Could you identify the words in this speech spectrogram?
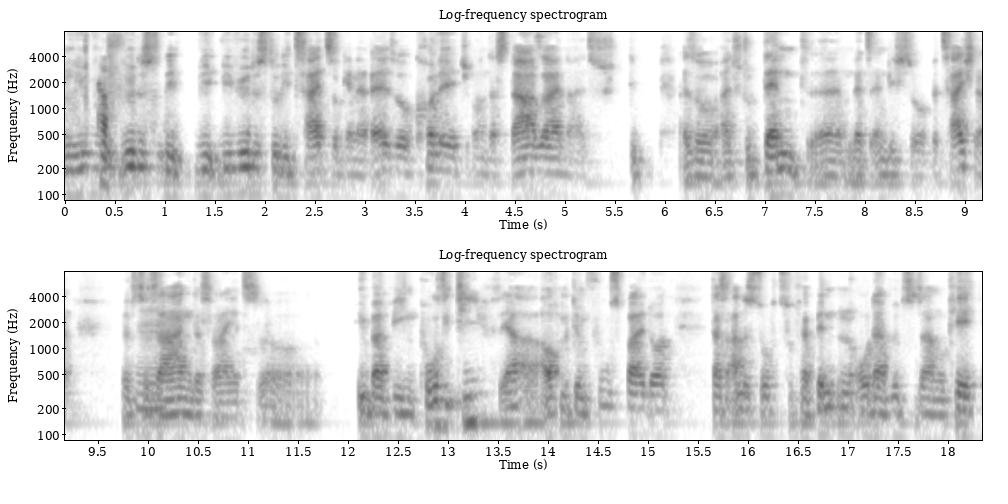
Und wie würdest, du die, wie, wie würdest du die Zeit so generell, so College und das Dasein als, also als Student äh, letztendlich so bezeichnen? Würdest mhm. du sagen, das war jetzt so überwiegend positiv, ja, auch mit dem Fußball dort, das alles so zu verbinden? Oder würdest du sagen, okay,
